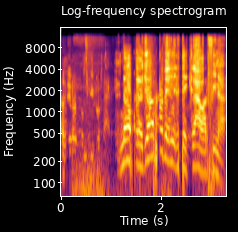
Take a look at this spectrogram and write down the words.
Contigo. No, pero yo hablo del teclado al final.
